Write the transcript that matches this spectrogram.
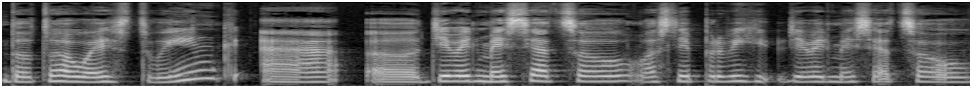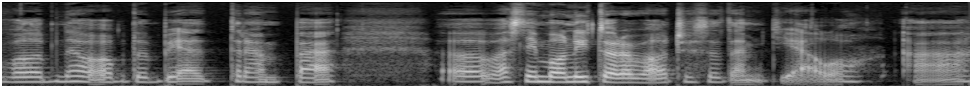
do toho West Wing a uh, 9 mesiacov, vlastne prvých 9 mesiacov volebného obdobia Trumpa uh, vlastne monitoroval, čo sa tam dialo. A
